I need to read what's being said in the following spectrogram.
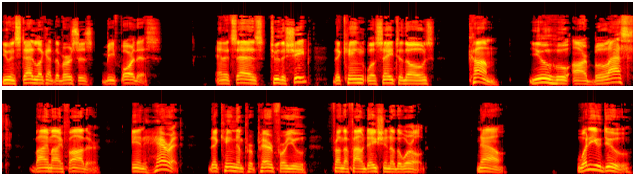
You instead look at the verses before this. And it says, To the sheep, the king will say to those, Come, you who are blessed by my Father, inherit the kingdom prepared for you from the foundation of the world. Now, what do you do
